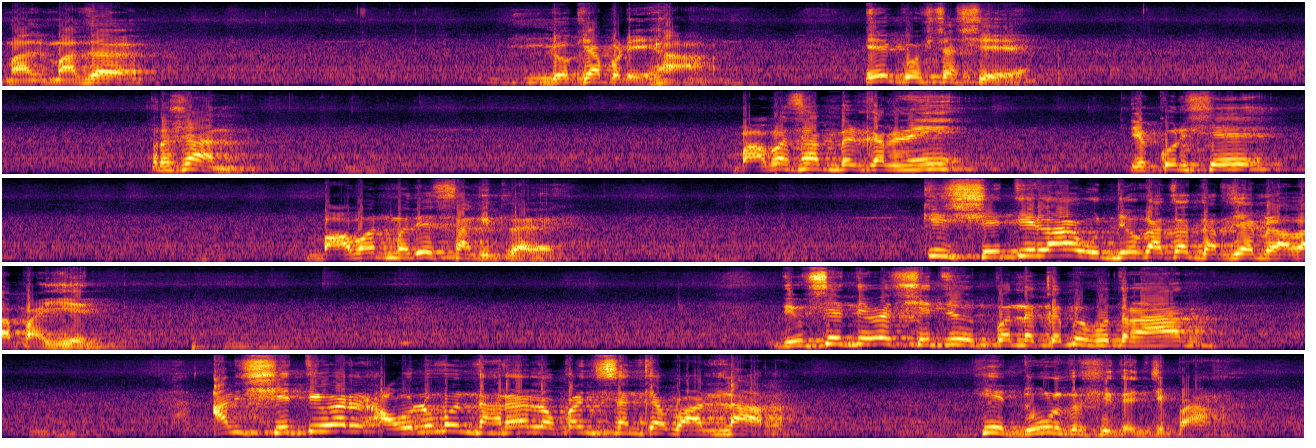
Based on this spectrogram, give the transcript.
मा माझं डोक्यापुढे हां. एक गोष्ट अशी आहे. प्रशांत बाबासाहेब आंबेडकरांनी एकोणीसशे बावन्नमध्येच सांगितलं आहे. की शेतीला उद्योगाचा दर्जा मिळाला पाहिजे. दिवसेंदिवस शेतीचं उत्पन्न कमी होत राहणार. आणि शेतीवर अवलंबून राहणाऱ्या लोकांची संख्या वाढणार. ही दूरदृष्टी त्यांची पहा.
